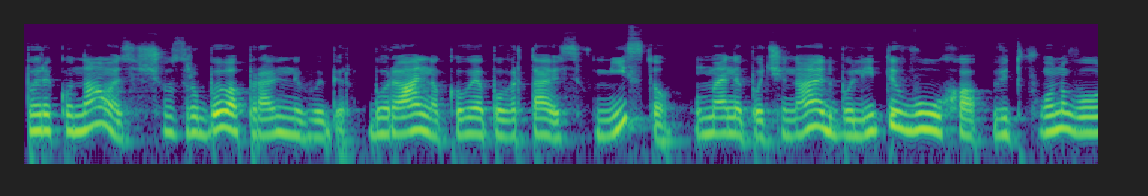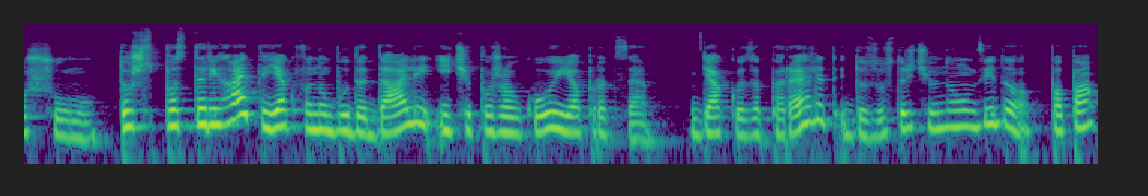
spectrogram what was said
Переконалась, що зробила правильний вибір, бо реально, коли я повертаюсь в місто, у мене починають боліти вуха від фонового шуму. Тож спостерігайте, як воно буде далі і чи пожалкую я про це. Дякую за перегляд і до зустрічі в новому відео. Па-па!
